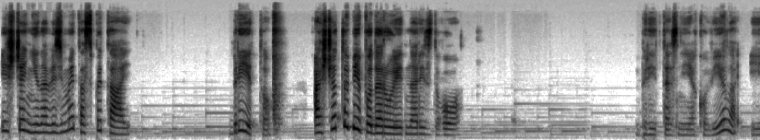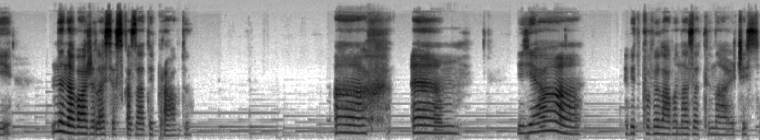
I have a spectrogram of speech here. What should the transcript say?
іще Ніна візьми та спитай. Бріто, а що тобі подарують на Різдво? Бріта зніяковіла і не наважилася сказати правду. Ах, ем, я, відповіла вона, затинаючись,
